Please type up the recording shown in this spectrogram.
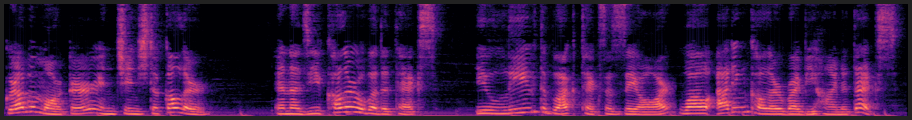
Grab a marker and change the color. And as you color over the text, you leave the black text as they are while adding color right behind the text.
